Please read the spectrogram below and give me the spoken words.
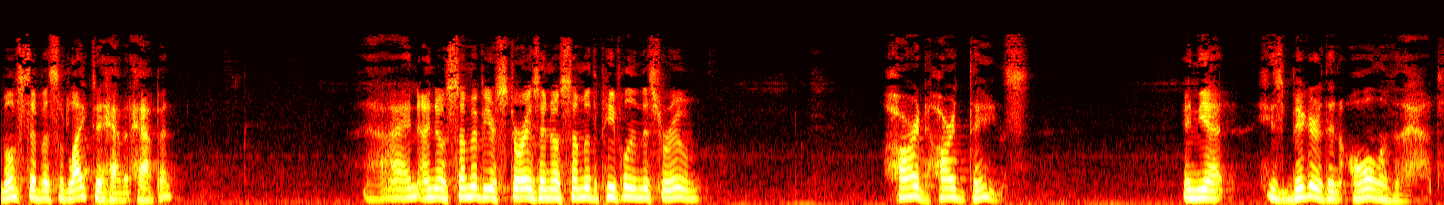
most of us would like to have it happen. I, I know some of your stories. I know some of the people in this room. Hard, hard things. And yet, He's bigger than all of that.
